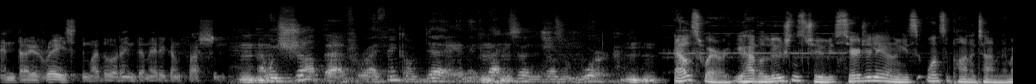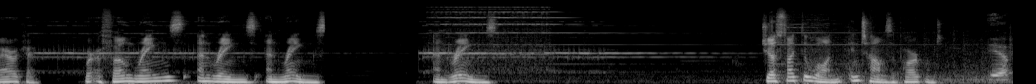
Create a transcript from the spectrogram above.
and I raised Madonna in the American fashion. Mm-hmm. And we shot that for, I think, a day, and they came back and said it doesn't work. Mm-hmm. Elsewhere, you have allusions to Sergio Leone's Once Upon a Time in America, where a phone rings and rings and rings and rings, just like the one in Tom's apartment. Yep.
